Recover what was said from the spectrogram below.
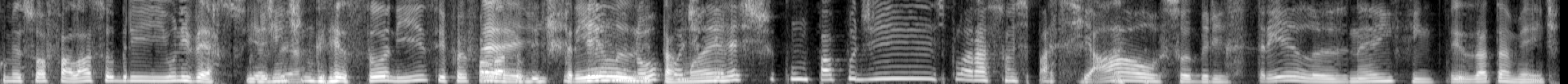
começou a falar sobre universo. universo. E a gente ingressou nisso e foi falar é, sobre estrelas e tamanho. podcast com um papo de exploração espacial, sobre estrelas, né? Enfim. Exatamente.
